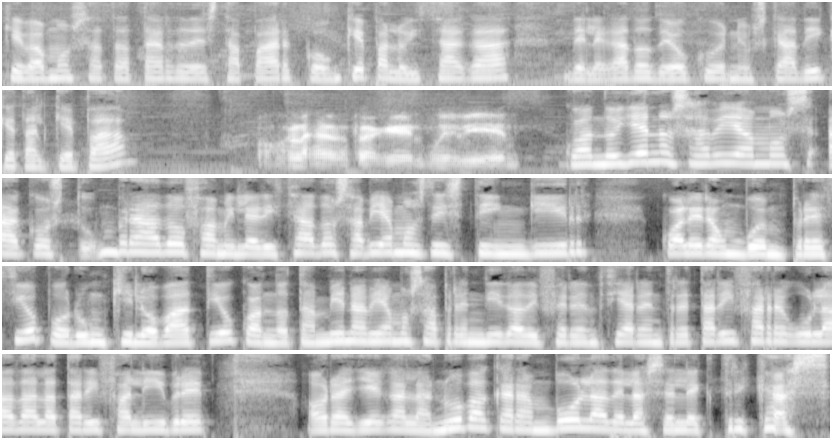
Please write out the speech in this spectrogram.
que vamos a tratar de destapar con Kepa Loizaga, delegado de OCU en Euskadi. ¿Qué tal, Kepa? Hola Raquel, muy bien. Cuando ya nos habíamos acostumbrado, familiarizado, sabíamos distinguir cuál era un buen precio por un kilovatio, cuando también habíamos aprendido a diferenciar entre tarifa regulada, la tarifa libre, ahora llega la nueva carambola de las eléctricas.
